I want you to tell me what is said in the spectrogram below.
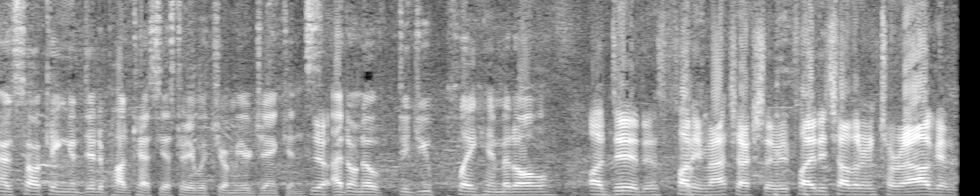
I was talking and did a podcast yesterday with Jarmere Jenkins. Yeah. I don't know, did you play him at all? I did. It was a funny match actually. We played each other in Traralgon,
